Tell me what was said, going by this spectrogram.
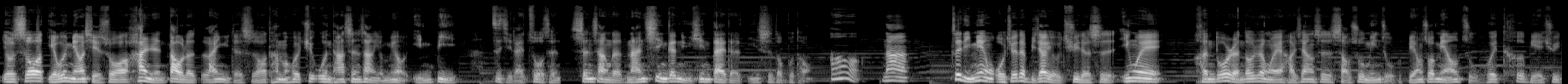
有时候也会描写说，汉人到了兰屿的时候，他们会去问他身上有没有银币，自己来做成身上的男性跟女性戴的银饰都不同，哦，那这里面我觉得比较有趣的是，因为很多人都认为好像是少数民族，比方说苗族会特别去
